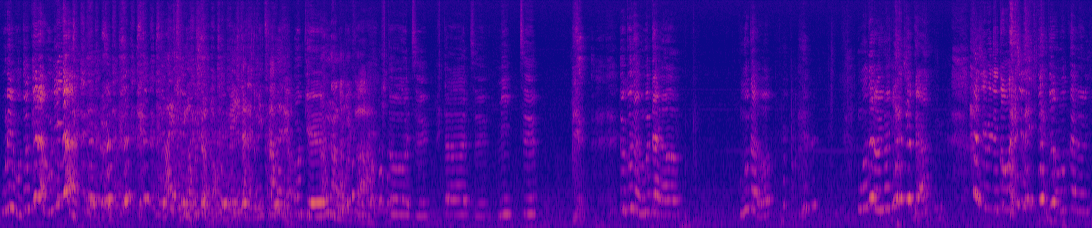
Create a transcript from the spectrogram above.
俺元から鬼だッケー何なんだこいつは一つ二つ三つどこだ桃太郎桃太郎桃太郎いなくなっちゃった初めて友達できたと思ったのに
